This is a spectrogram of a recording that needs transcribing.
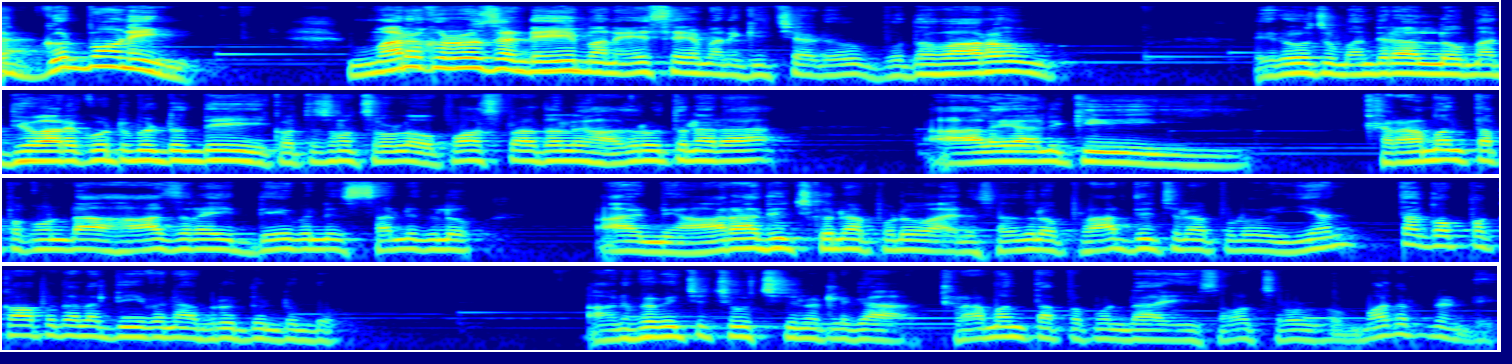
Good morning. మరొక రోజు అండి మన ఏసయ్య మనకి ఇచ్చాడు బుధవారం. ఈరోజు మందిరాల్లో మధ్యవార కూటమి ఉంటుంది. కొత్త సంవత్సరంలో ఉపవాస ప్రార్థనలు హాజరవుతున్నారా? ఆలయానికి క్రమం తప్పకుండా హాజరై దేవుని సన్నిధిలో ఆయన్ని ఆరాధించుకున్నప్పుడు ఆయన సన్నిధిలో ప్రార్థించినప్పుడు ఎంత గొప్ప కాపుదల దీవెన అభివృద్ధి ఉంటుందో. అనుభవించి చూచినట్లుగా క్రమం తప్పకుండా ఈ సంవత్సరంలో మొదటి నుండి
